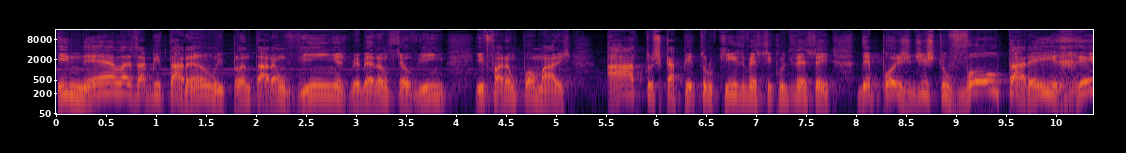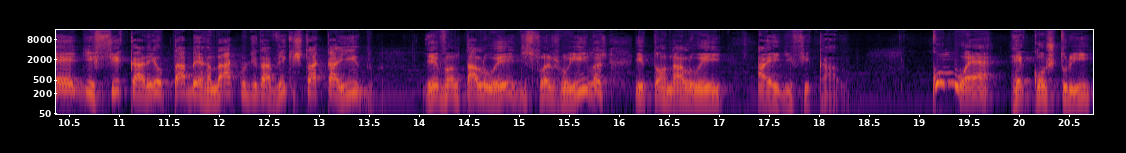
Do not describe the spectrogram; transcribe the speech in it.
e nelas habitarão, e plantarão vinhas, beberão seu vinho, e farão pomares. Atos capítulo 15, versículo 16. Depois disto voltarei e reedificarei o tabernáculo de Davi que está caído. Levantá-lo-ei de suas ruínas e torná-lo-ei a edificá-lo. Como é reconstruir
